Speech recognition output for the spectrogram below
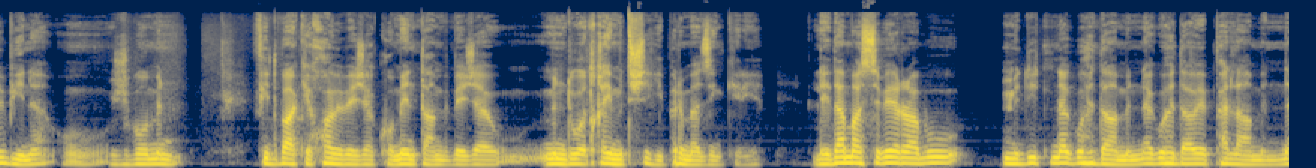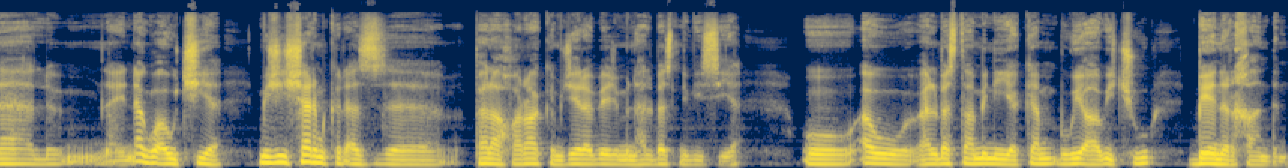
ببینە و ژ بۆ من فیدباکی خوا ببێژە کۆمنتان ببێژە من دووەت قەی متشتێکی پرمەزین کردە لێداما سبێ ڕابوو مدیت نەگوهدا من نەگوهداوێ پەلا من نەگو ئەو چییە؟ میژی شەرم کرد ئەس پەلا خۆراکم جێرە بێژ من هەلبەست نویسیە و ئەو هەلبەستا منی یەکەم بووی ئاوی چوو بێنرخاندن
